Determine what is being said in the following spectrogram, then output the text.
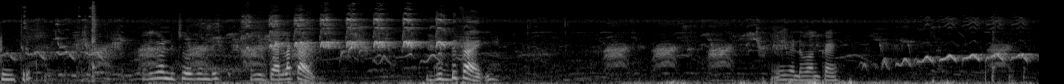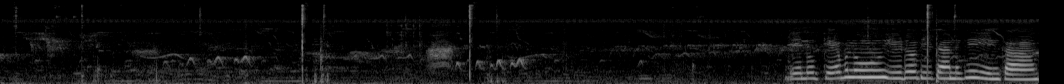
Two three. ఇదిగోండి చూడండి. ఇది తెల్లకాయ. గుడ్డుకాయ. ఇదిగోండి వంకాయ. నేను కేవలం వీడియో తీయటానికి ఇంకా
